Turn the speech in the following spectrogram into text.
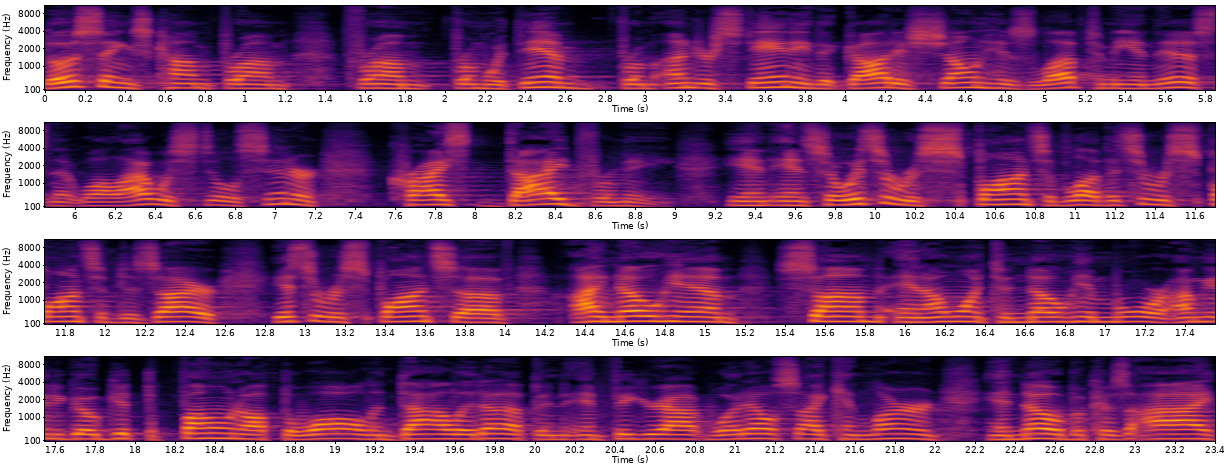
Those things come from, from, from within, from understanding that God has shown his love to me in this, and that while I was still a sinner, Christ died for me. And, and so it's a response of love. It's a response of desire. It's a response of, I know him some and I want to know him more. I'm going to go get the phone off the wall and dial it up and, and figure out what else I can learn and know because I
